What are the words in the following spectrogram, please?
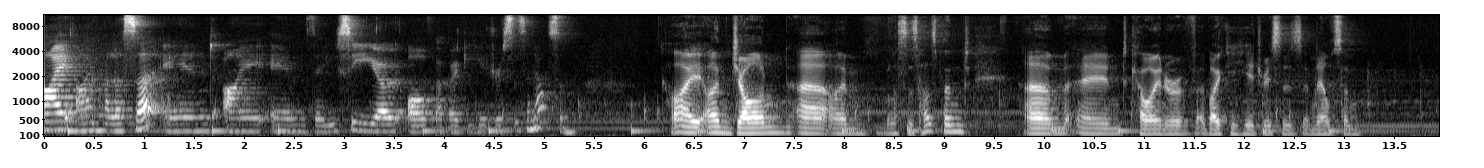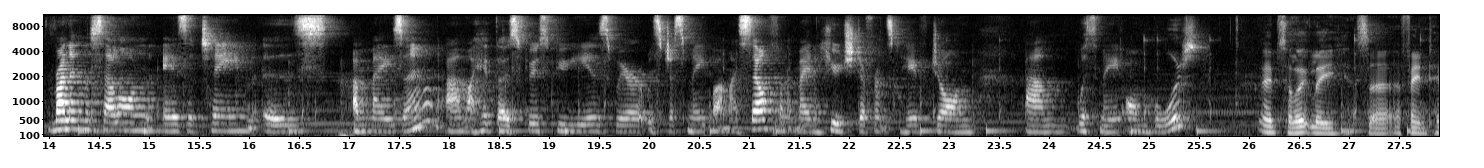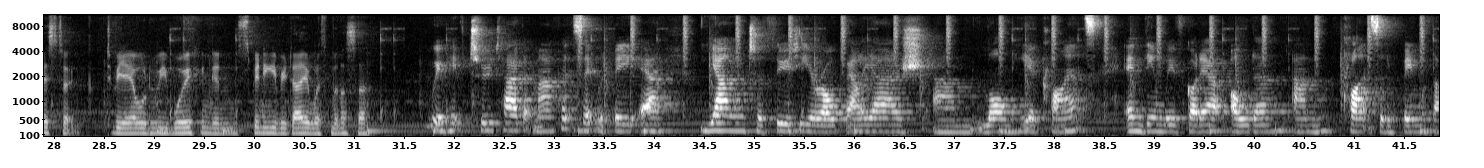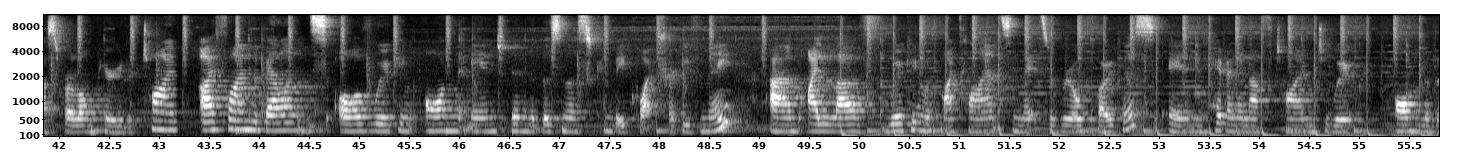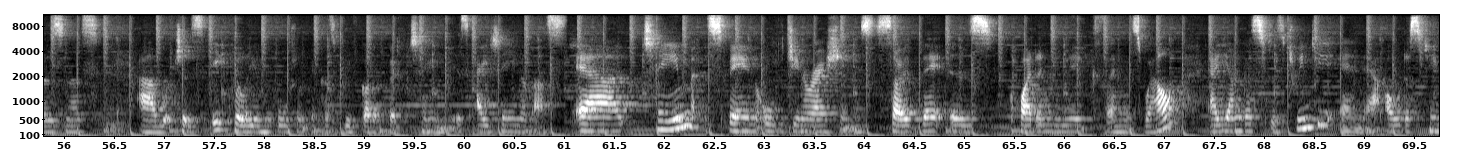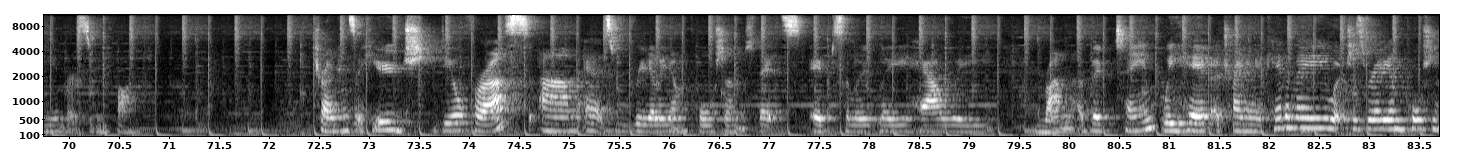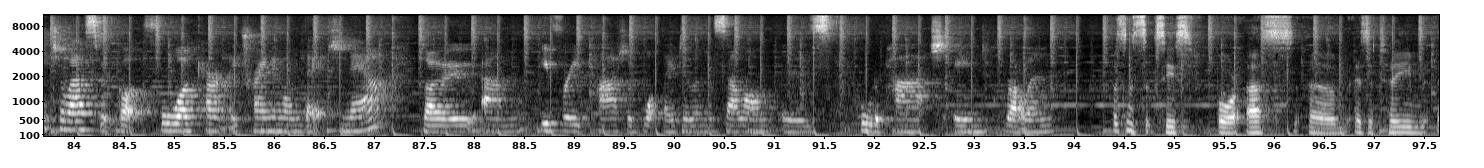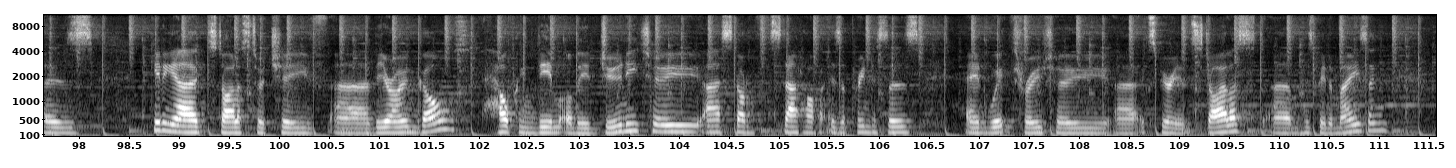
Hi, I'm Melissa and I am the CEO of Aboki Hairdressers in Nelson. Hi, I'm John. Uh, I'm Melissa's husband um, and co owner of Aboki Hairdressers in Nelson. Running the salon as a team is amazing. Um, I had those first few years where it was just me by myself, and it made a huge difference to have John um, with me on board. Absolutely, it's a, a fantastic to be able to be working and spending every day with Melissa. We have two target markets. That would be our young to 30 year old balayage, um, long hair clients, and then we've got our older um, clients that have been with us for a long period of time. I find the balance of working on and in the business can be quite tricky for me. Um, I love working with my clients, and that's a real focus, and having enough time to work on the business, uh, which is equally important because we've got a big team. There's 18 of us. Our team span all the generations, so that is quite a unique thing as well. Our youngest is 20 and our oldest team member is 75. Training's a huge deal for us um, and it's really important. That's absolutely how we run a big team. We have a training academy, which is really important to us. We've got four currently training on that now. So um, every part of what they do in the salon is pulled apart and grown. Business success for us um, as a team is getting our stylists to achieve uh, their own goals, helping them on their journey to uh, start, start off as apprentices and work through to uh, experienced stylist um, has been amazing.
